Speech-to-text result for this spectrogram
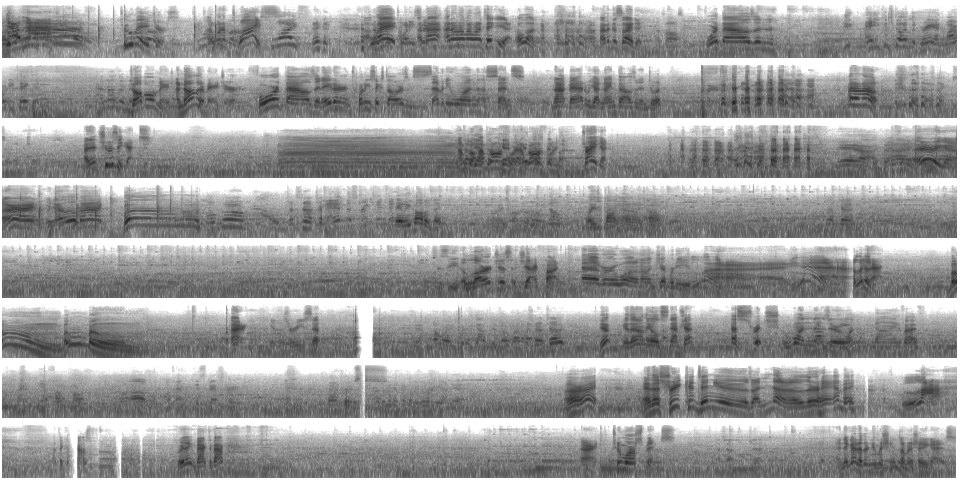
Yes! Oh, Two majors. I won them twice. Twice. Take it. Uh, wait, I'm not. I don't know if I want to take it yet. Hold on. I haven't decided. That's awesome. Four thousand hey, you can still hit the grand. Why would he take it? Another minute. double major. Another major. Four thousand eight hundred twenty-six dollars and seventy-one cents. Not bad. We got nine thousand into it. I don't know. I didn't choose it yet. Mm, I'm, go- Yeah, I'm going yeah, for it. I'm going for it. button. Try again. Yeah. There we go. All right. We got a little bag. Boom. Boom, boom. That's Snapchat. And the streak continues. Hey, we call Jose. No, we don't. Well, he's calling. I don't know what he's calling. Snapchat. This is the largest jackpot ever won on Jeopardy live. Yeah, look at that. Boom, boom, boom. All right, get this a reset. No worries. We're just downstairs over by the house. Snapchat it. Yep, get that on the old Snapchat. S Rich one zero one nine five. Yeah, phone call. Oh, okay. Dispenser. Transfers. We didn't pick up his order yet. All right, and the streak continues. Another hand pay live at the house. What do you think? Back to back. All right, two more spins. That sounds. And they got other new machines I'm going to show you guys.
